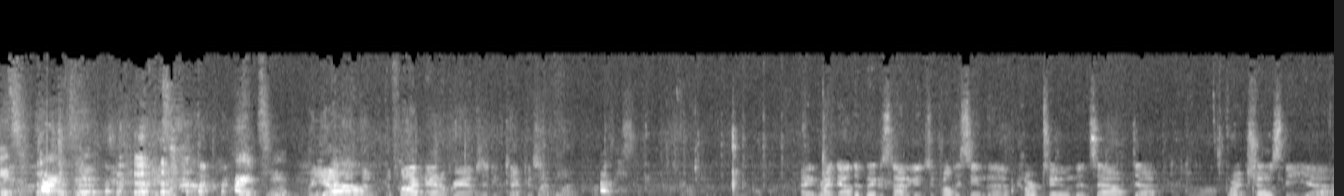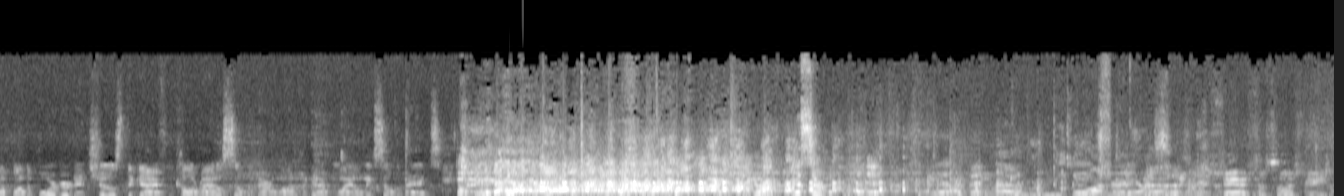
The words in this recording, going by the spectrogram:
It's hard to, hard to But yeah, know. the, the- the five nanograms is detected by blood. Okay. I think right now the biggest item, you've probably seen the cartoon that's out, uh, where it shows the, uh, up on the border and it shows the guy from Colorado selling the marijuana and the guy from Wyoming selling the mags. Yes, sir. I've been uh, wondering, uh, when the sheriff's association,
